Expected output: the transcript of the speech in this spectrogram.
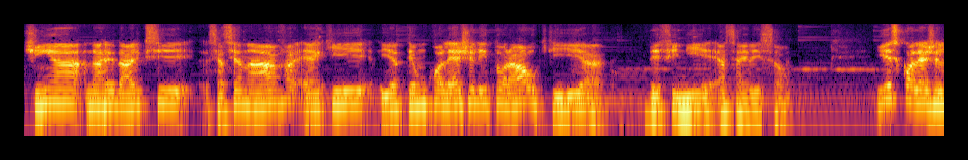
Tinha, na realidade, que se, se acenava é que ia ter um colégio eleitoral que ia definir essa eleição. E esse colégio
